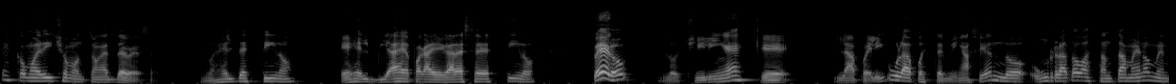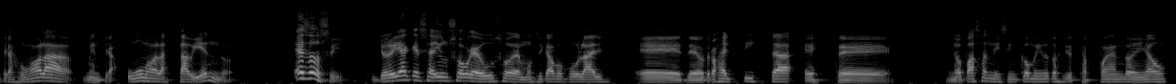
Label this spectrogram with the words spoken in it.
es como he dicho montones de veces. No es el destino, es el viaje para llegar a ese destino. Pero lo chilling es que la película pues termina siendo un rato bastante menos mientras uno la, mientras uno la está viendo. Eso sí, yo diría que si hay un sobreuso de música popular eh, de otros artistas, este no pasan ni cinco minutos y te están poniendo, you know,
